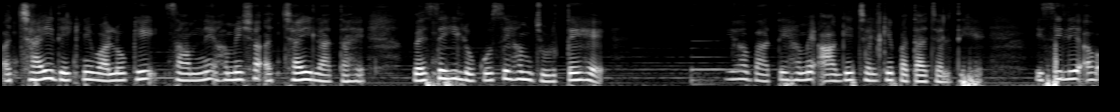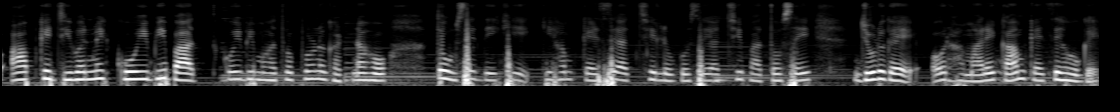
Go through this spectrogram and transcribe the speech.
अच्छाई देखने वालों के सामने हमेशा अच्छाई लाता है। वैसे ही लोगों से हम जुड़ते हैं। यह बातें हमें आगे चल के पता चलती है। इसीलिए अब आपके जीवन में कोई भी बात, कोई भी महत्वपूर्ण घटना हो तो उसे देखिए कि हम कैसे अच्छे लोगों से, अच्छी बातों से जुड़ गए और हमारे काम कैसे हो गए।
